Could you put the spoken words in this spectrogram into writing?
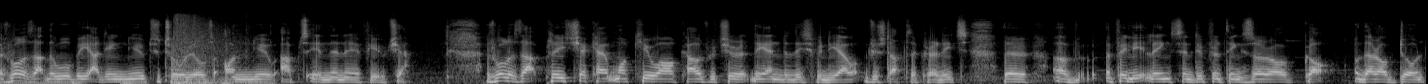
as well as that they will be adding new tutorials on new apps in the near future As well as that, please check out my QR codes which are at the end of this video, just after the credits. There are affiliate links and different things that I've got that I've done,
